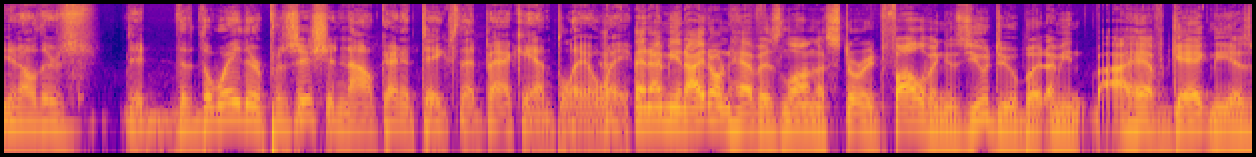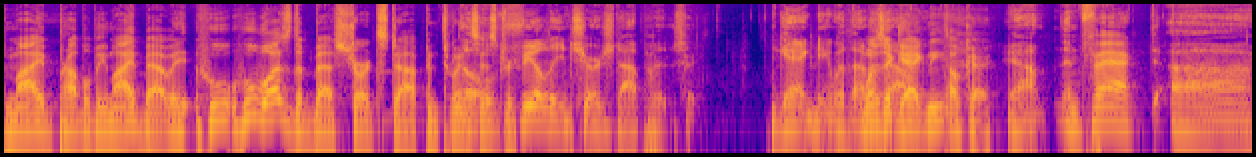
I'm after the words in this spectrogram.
you know, there's the, the the way they're positioned now kind of takes that backhand play away. And I mean, I don't have as long a storied following as you do, but I mean, I have Gagne as my probably my bet. But Who who was the best shortstop in Twins Oh, history? Fielding shortstop was Gagne without Was it. Gagne? Okay. Yeah. In fact, uh,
